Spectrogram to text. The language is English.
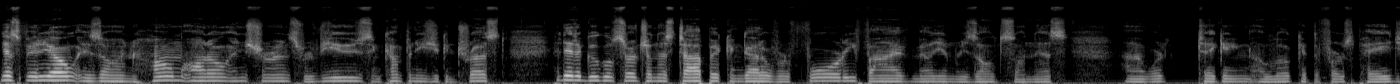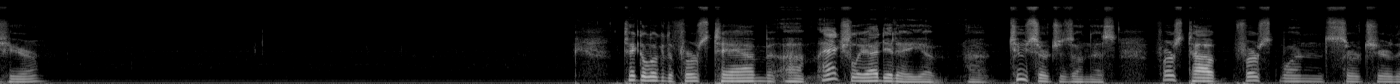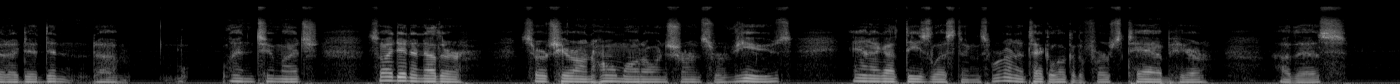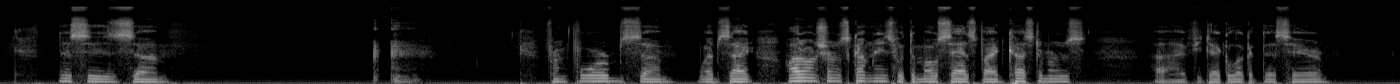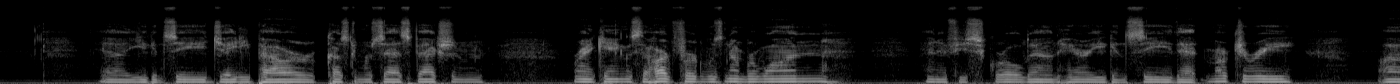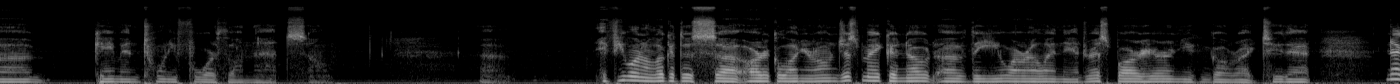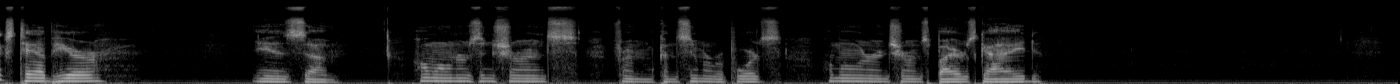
This video is on home auto insurance reviews and companies you can trust. I did a Google search on this topic and got over 45 million results on this. Uh, we're taking a look at the first page here. Take a look at the first tab. Uh, actually, I did a uh, uh two searches on this. First tab, first one search here that I did didn't um, in too much. So I did another search here on home auto insurance reviews and I got these listings. We're going to take a look at the first tab here of this. This is um, from Forbes um, website. Auto insurance companies with the most satisfied customers. Uh, if you take a look at this here, uh, you can see JD Power customer satisfaction rankings. The Hartford was number one. And if you scroll down here, you can see that Mercury uh, came in 24th on that. So, uh, if you want to look at this uh, article on your own, just make a note of the URL in the address bar here, and you can go right to that. Next tab here is um, homeowners insurance from Consumer Reports, homeowner insurance buyer's guide.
